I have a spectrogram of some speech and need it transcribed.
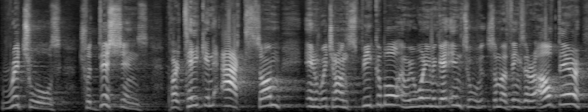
rituals, traditions, partake in acts, some in which are unspeakable, and we won't even get into some of the things that are out there,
